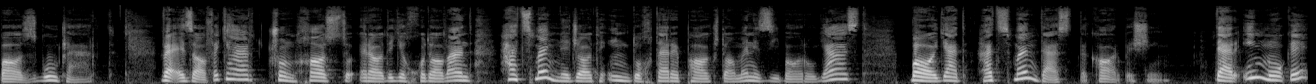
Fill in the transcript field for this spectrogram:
بازگو کرد. و اضافه کرد چون خواست و اراده خداوند حتما نجات این دختر پاک دامن زیباروی است باید حتما دست به کار بشیم. در این موقع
